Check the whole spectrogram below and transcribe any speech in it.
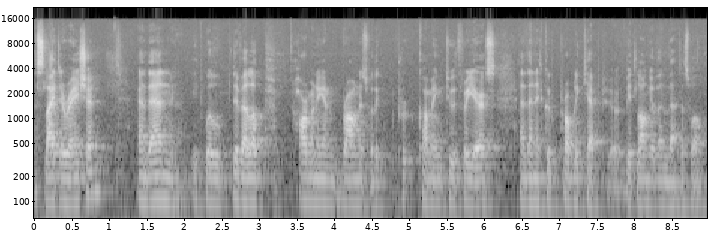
a slight aeration and then it will develop harmony and brownness for the coming two, three years and then it could probably kept a bit longer than that as well.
